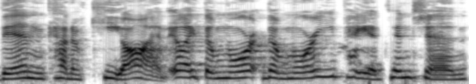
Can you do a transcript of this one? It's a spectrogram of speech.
then kind of key on. Like the more the more you pay attention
